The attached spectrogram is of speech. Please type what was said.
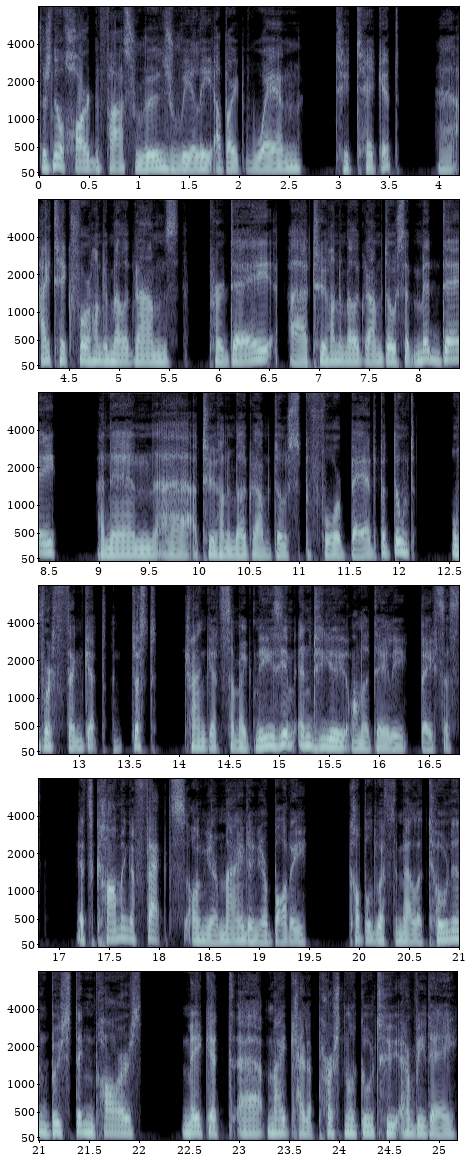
there's no hard and fast rules really about when to take it. Uh, I take 400 milligrams per day, a 200 milligram dose at midday, and then uh, a 200 milligram dose before bed. But don't overthink it. Just try and get some magnesium into you on a daily basis. Its calming effects on your mind and your body, coupled with the melatonin boosting powers, make it uh, my kind of personal go to everyday,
